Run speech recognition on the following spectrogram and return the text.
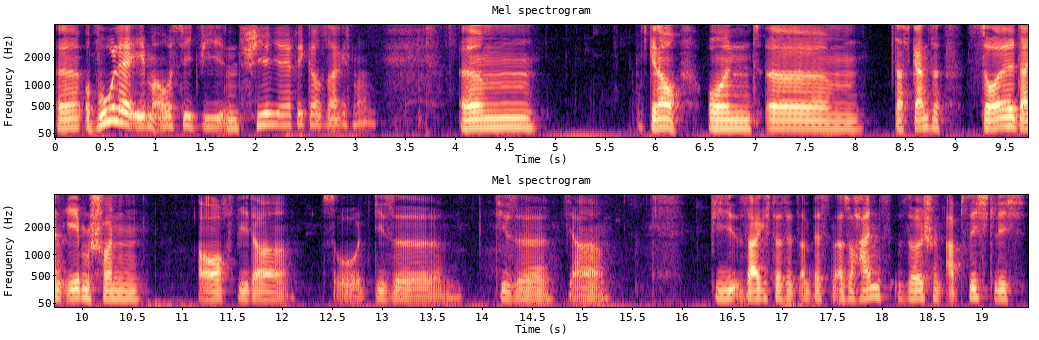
äh, obwohl er eben aussieht wie ein Vierjähriger, sag ich mal. Ähm, genau, und ähm, das Ganze soll dann eben schon auch wieder so diese, diese, ja, wie sage ich das jetzt am besten? Also Hans soll schon absichtlich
